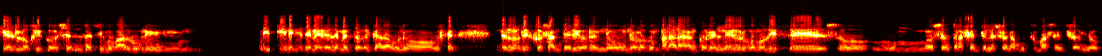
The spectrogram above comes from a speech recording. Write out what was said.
que es lógico, es el décimo álbum y, y tiene que tener elementos de cada uno de los discos anteriores. ¿no? Uno lo compararán con el negro, como dices, o no sé, a otra gente le suena mucho más a Inferno.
